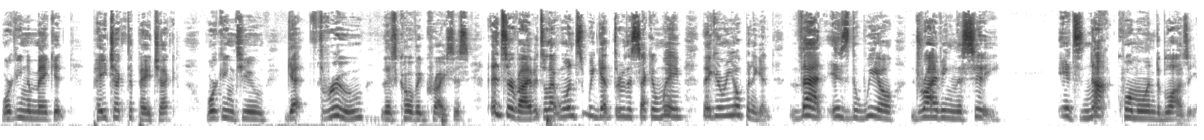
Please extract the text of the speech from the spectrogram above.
working to make it paycheck to paycheck, working to get through this COVID crisis and survive it so that once we get through the second wave, they can reopen again. That is the wheel driving the city. It's not Cuomo and de Blasio.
